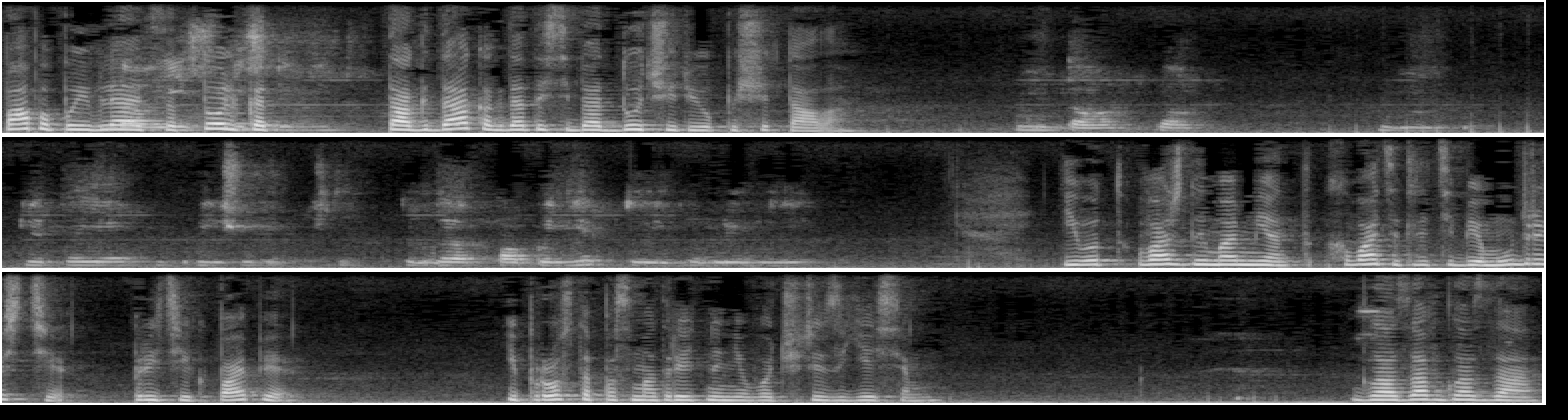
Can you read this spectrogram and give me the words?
Папа появляется да, только тогда, когда ты себя дочерью посчитала. Ну да, да. Угу. Это я вижу, что когда папы нет, то и проблемы нет. И вот важный момент, хватит ли тебе мудрости прийти к папе и просто посмотреть на него через есим? Глаза в глаза.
